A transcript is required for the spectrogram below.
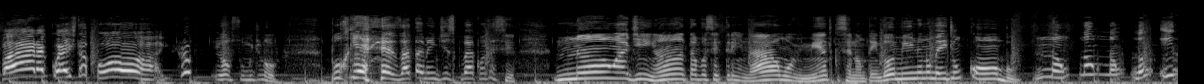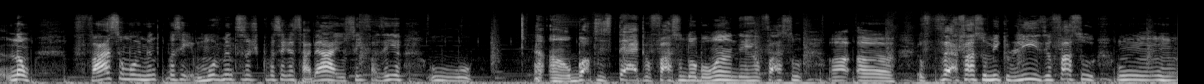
Para com esta porra! E eu sumo de novo. Porque é exatamente isso que vai acontecer. Não adianta você treinar um movimento que você não tem domínio no meio de um combo. Não, não, não, não e não. Faça um movimento que você. Um movimento que você já sabe. Ah, eu sei fazer o Uh, o box step, eu faço um double under, eu faço uh, uh, eu faço micro release, eu faço um,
